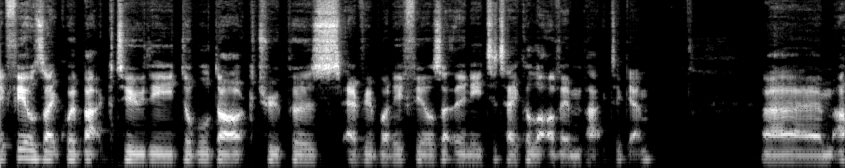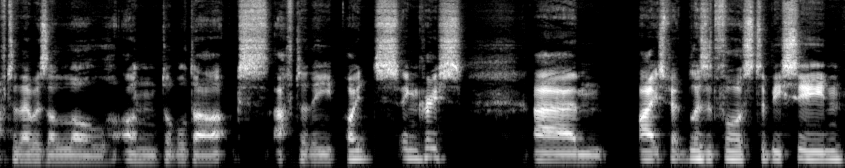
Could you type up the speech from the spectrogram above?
it feels like we're back to the double dark troopers. Everybody feels like they need to take a lot of impact again. Um, after there was a lull on double darks after the points increase, um, I expect Blizzard Force to be seen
